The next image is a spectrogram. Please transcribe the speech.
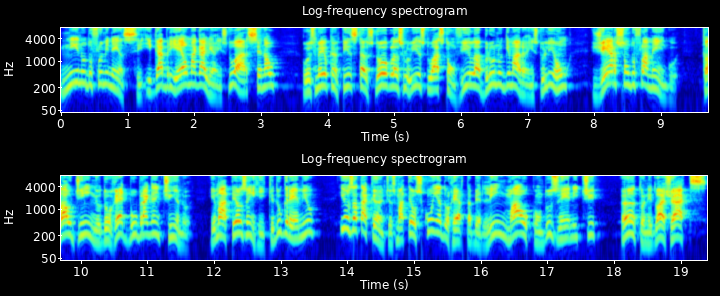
Nino do Fluminense e Gabriel Magalhães do Arsenal, os meio-campistas Douglas Luiz do Aston Villa, Bruno Guimarães do Lyon Gerson do Flamengo, Claudinho do Red Bull Bragantino e Matheus Henrique do Grêmio, e os atacantes Matheus Cunha do Hertha Berlim, Malcom do Zenit, Anthony do Ajax,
